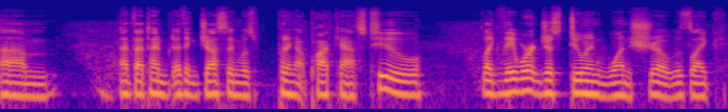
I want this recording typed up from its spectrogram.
um, at that time, I think Justin was putting out podcasts too. Like, they weren't just doing one show. It was like,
